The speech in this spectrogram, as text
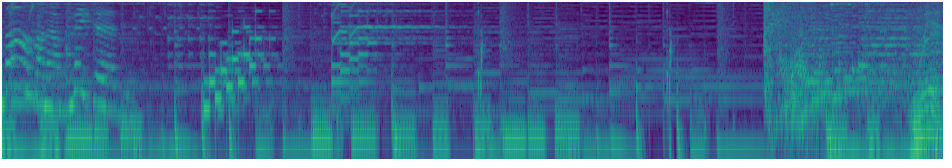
Mom on a mission! Rare.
